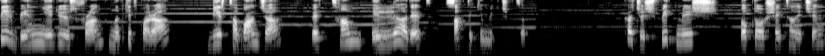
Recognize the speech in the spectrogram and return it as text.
31.700 frank nakit para, bir tabanca ve tam 50 adet sahte kimlik çıktı. Kaçış bitmiş, Doktor Şeytan için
